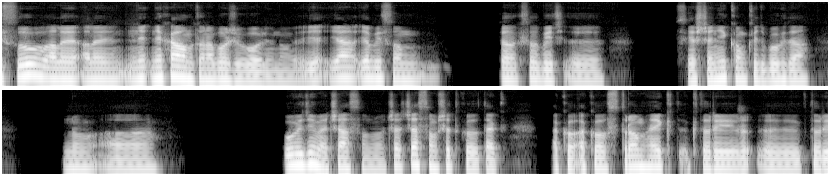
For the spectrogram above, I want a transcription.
sú, ale, ale ne, nechávam to na Božiu voľu. No. Ja, ja by som chcel, chcel byť e, svešteníkom, keď Boh dá. No a uvidíme časom. No. Ča, časom všetko tak ako, ako strom, hej, ktorý, e, ktorý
